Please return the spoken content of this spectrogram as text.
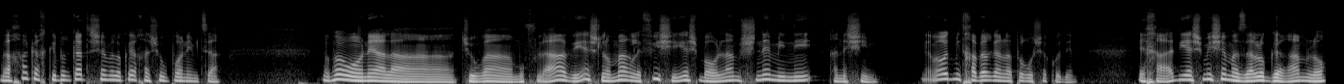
ואחר כך כברכת השם אלוקיך שהוא פה נמצא. ופה הוא עונה על התשובה המופלאה, ויש לומר לפי שיש בעולם שני מיני אנשים. זה מאוד מתחבר גם לפירוש הקודם. אחד, יש מי שמזלו גרם לו,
